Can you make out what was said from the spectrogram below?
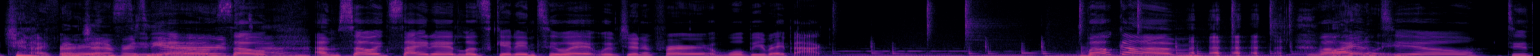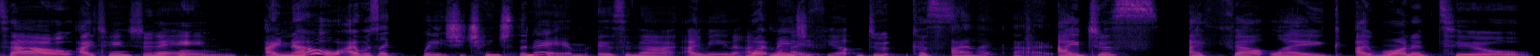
Jennifer. in Jennifer's studio, here. So time. I'm so excited. Let's get into it with Jennifer. We'll be right back. Welcome. Welcome Finally. to Do Tell. I changed the name. I know. I was like, wait, she changed the name. Isn't that? I mean, What I, made I you- feel do because I, I like that. I just I felt like I wanted to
